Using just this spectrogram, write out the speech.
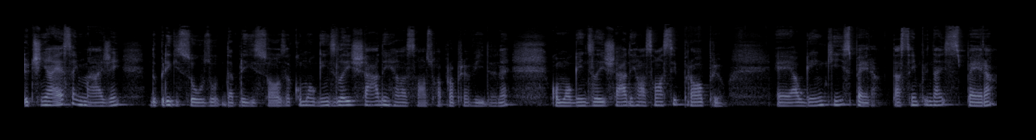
Eu tinha essa imagem do preguiçoso, da preguiçosa, como alguém desleixado em relação à sua própria vida, né? Como alguém desleixado em relação a si próprio. É alguém que espera, tá sempre na espera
